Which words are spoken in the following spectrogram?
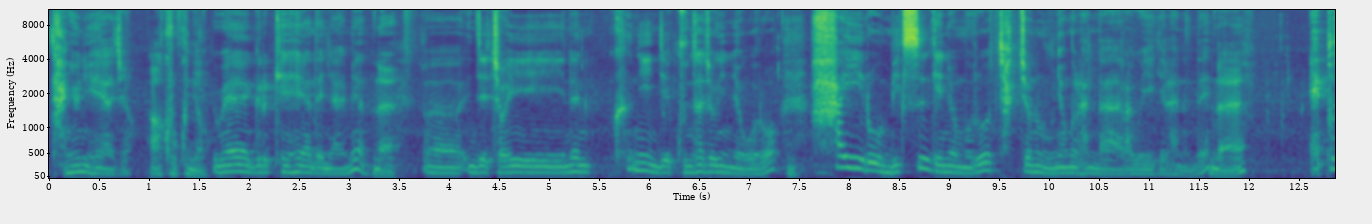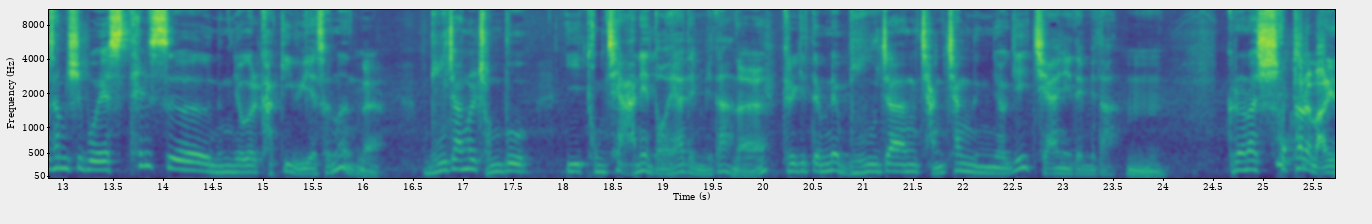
당연히 해야죠. 아 그렇군요. 왜 그렇게 해야 되냐면 네. 어, 이제 저희는 흔히 이제 군사적인 용어로 음. 하이로 믹스 개념으로 작전을 운영을 한다라고 얘기를 하는데 네. F-35의 스텔스 능력을 갖기 위해서는 네. 무장을 전부 이 동체 안에 넣어야 됩니다. 네. 그렇기 때문에 무장 장착 능력이 제한이 됩니다. 음. 그러나 시... 폭탄을 많이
